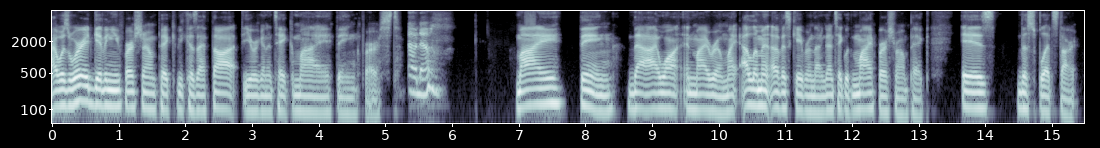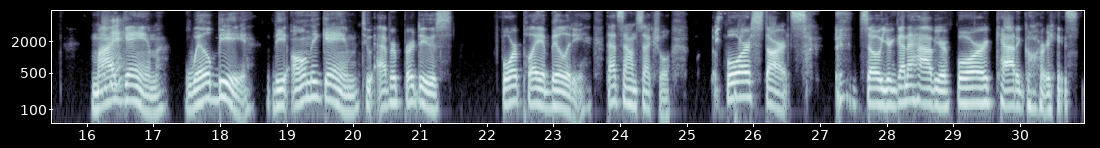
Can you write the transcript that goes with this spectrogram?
I was worried giving you first round pick because I thought you were going to take my thing first. Oh no. my thing that I want in my room, my element of escape room that I'm going to take with my first round pick is the split start. My Okay. game will be the only game to ever produce four playability. That sounds sexual. Four starts. So you're going to have your four categories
